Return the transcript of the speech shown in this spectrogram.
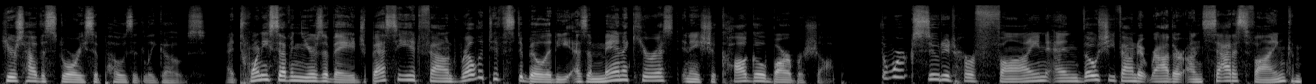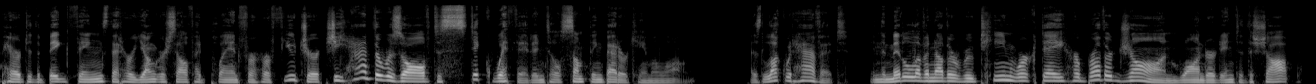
Here's how the story supposedly goes. At 27 years of age, Bessie had found relative stability as a manicurist in a Chicago barbershop. The work suited her fine, and though she found it rather unsatisfying compared to the big things that her younger self had planned for her future, she had the resolve to stick with it until something better came along. As luck would have it, in the middle of another routine workday, her brother John wandered into the shop,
